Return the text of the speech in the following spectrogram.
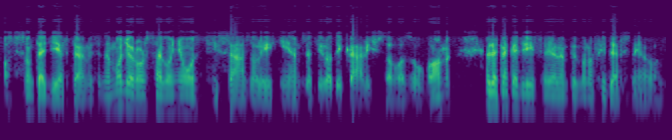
azt viszont egyértelmű. Tehát Magyarországon 8-10%-nyi nemzeti radikális szavazó van. Ezeknek egy része jelen pillanatban a Fidesznél van.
